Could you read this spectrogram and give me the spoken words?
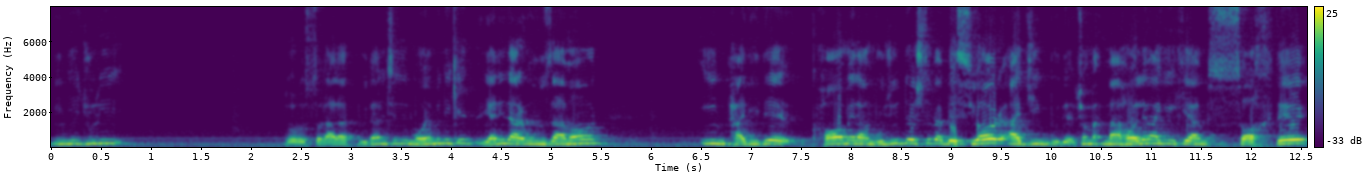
این یه جوری درست و غلط بودن چیزی. مهم اینه که یعنی در اون زمان این پدیده کاملا وجود داشته و بسیار عجیب بوده. چون محاله اگه یکی هم ساخته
